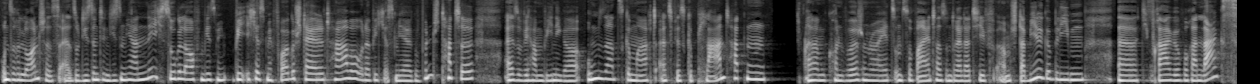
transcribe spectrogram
unsere Launches, also die sind in diesem Jahr nicht so gelaufen, wie, es, wie ich es mir vorgestellt habe oder wie ich es mir gewünscht hatte. Also wir haben weniger Umsatz gemacht, als wir es geplant hatten. Ähm, Conversion Rates und so weiter sind relativ ähm, stabil geblieben. Äh, die Frage, woran lag's?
